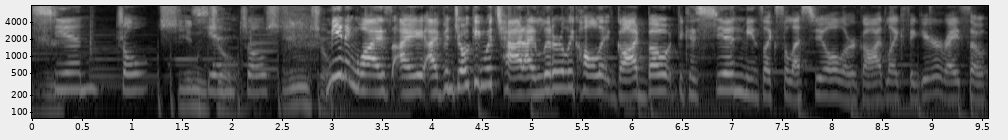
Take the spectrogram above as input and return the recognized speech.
Xianzhou. Xianzhou. Meaning wise, I, I've been joking with Chad. I literally call it God boat because Xian means like celestial or god-like figure, right? So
